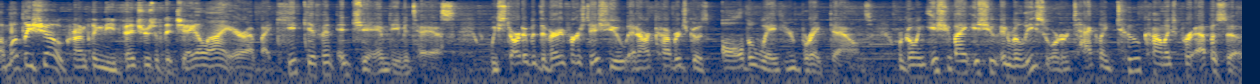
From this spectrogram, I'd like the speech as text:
a monthly show chronicling the adventures of the JLI era by Keith Giffen and J.M. DeMatteis. We started with the very first issue, and our coverage goes all the way through breakdowns. We're going issue by issue in release order, tackling two comics per episode,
